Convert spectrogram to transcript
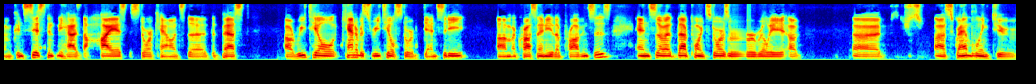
um, consistently has the highest store counts the the best uh, retail cannabis retail store density um, across any of the provinces. And so at that point stores were really uh, uh, uh scrambling to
